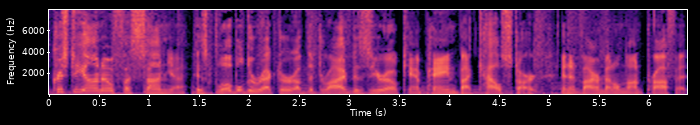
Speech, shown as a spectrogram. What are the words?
Cristiano Façanha is global director of the Drive to Zero campaign by CalSTART, an environmental nonprofit.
